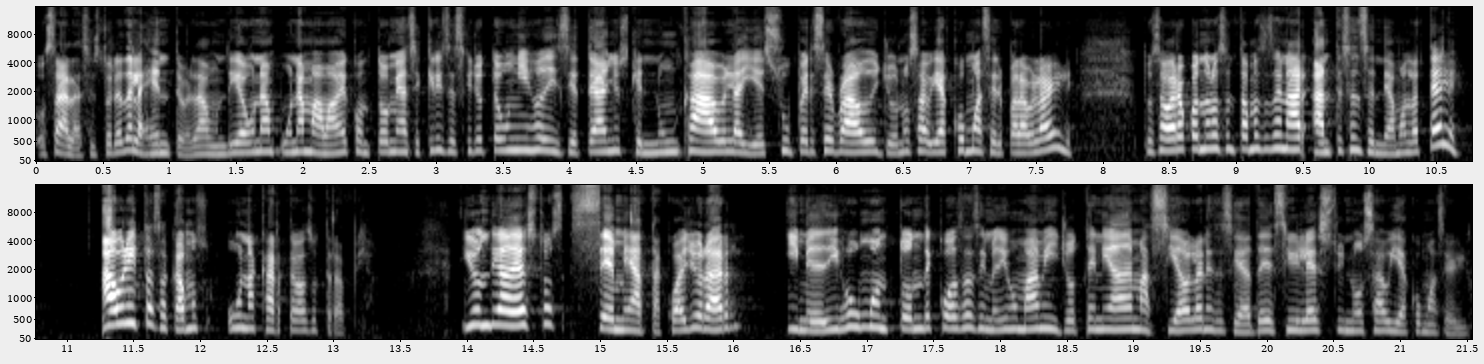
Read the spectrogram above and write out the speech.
o sea, las historias de la gente, ¿verdad? Un día una, una mamá me contó, me hace, Cris, es que yo tengo un hijo de 17 años que nunca habla y es súper cerrado y yo no sabía cómo hacer para hablarle. Entonces, ahora cuando nos sentamos a cenar, antes encendíamos la tele. Ahorita sacamos una carta de vasoterapia. Y un día de estos se me atacó a llorar y me dijo un montón de cosas y me dijo, mami, yo tenía demasiado la necesidad de decirle esto y no sabía cómo hacerlo.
